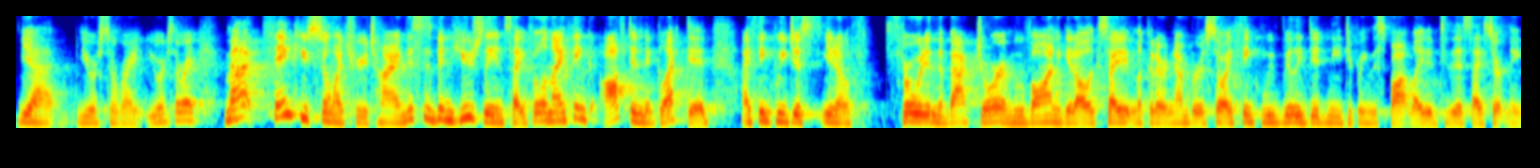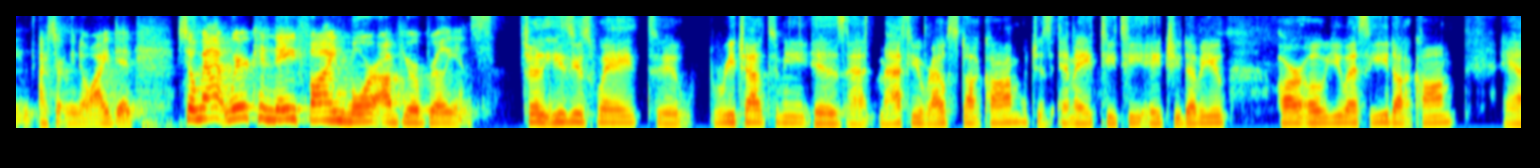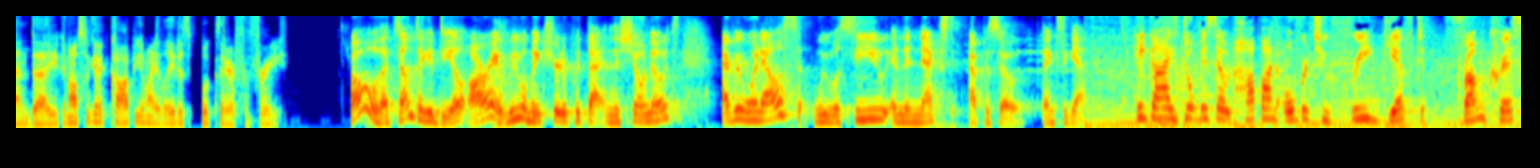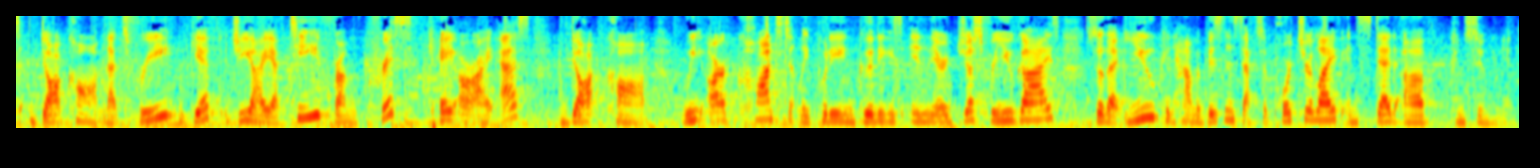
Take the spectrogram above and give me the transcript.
Yeah, you are so right. You are so right. Matt, thank you so much for your time. This has been hugely insightful and I think often neglected. I think we just, you know, throw it in the back drawer and move on and get all excited and look at our numbers. So I think we really did need to bring the spotlight into this. I certainly I certainly know I did. So Matt, where can they find more of your brilliance? Sure, the easiest way to reach out to me is at matthewrouse.com, which is M A T T H E W R O U S E.com. And uh, you can also get a copy of my latest book there for free. Oh, that sounds like a deal. All right. We will make sure to put that in the show notes. Everyone else, we will see you in the next episode. Thanks again. Hey guys, don't miss out. Hop on over to free gift from Kris.com. That's free gift, G I F T, from Kris, K R I S.com. We are constantly putting goodies in there just for you guys so that you can have a business that supports your life instead of consuming it.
